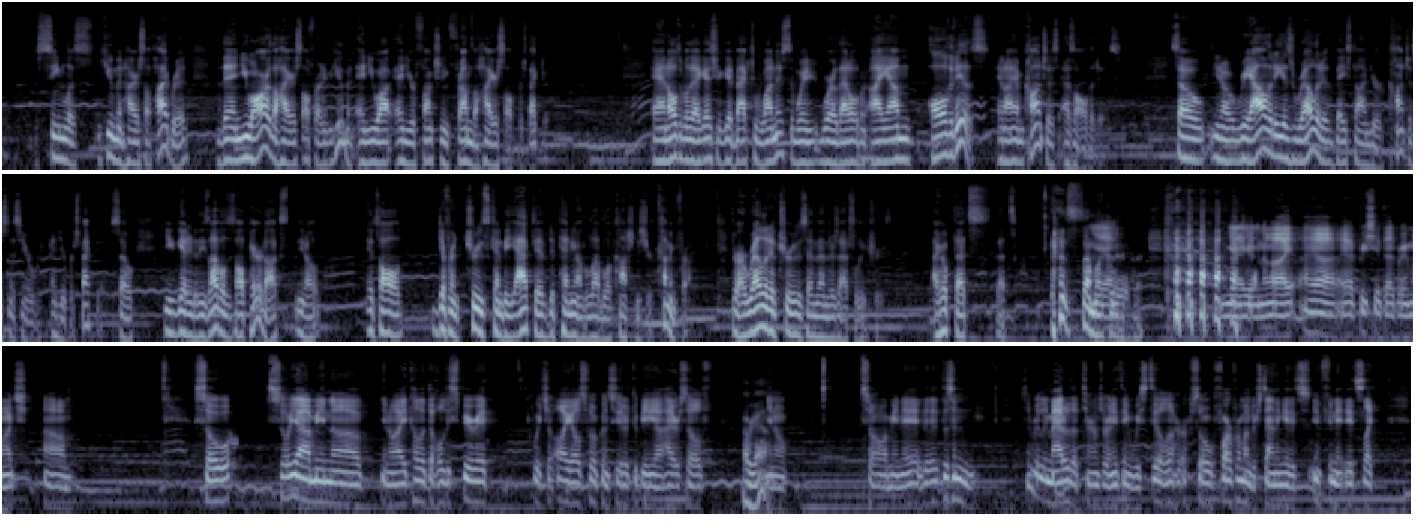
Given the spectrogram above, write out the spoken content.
seamless human higher self hybrid, then you are the higher self running the human, and you are and you're functioning from the higher self perspective. And ultimately, I guess you get back to oneness, where, where that I am all that is, and I am conscious as all that is. So you know, reality is relative based on your consciousness and your and your perspective. So you get into these levels; it's all paradox. You know, it's all different truths can be active depending on the level of consciousness you're coming from there are relative truths and then there's absolute truth. I hope that's that's somewhat yeah. clear. yeah, yeah, no, I I, uh, I appreciate that very much. Um, so so yeah, I mean, uh, you know, I call it the Holy Spirit, which I also consider to be a higher self. Oh yeah, you know. So I mean, it, it doesn't it doesn't really matter the terms or anything. We still are so far from understanding it. It's infinite. It's like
